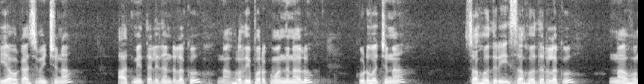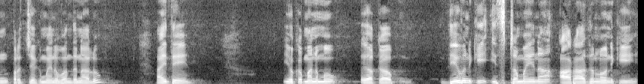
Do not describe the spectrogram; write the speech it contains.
ఈ అవకాశం ఇచ్చిన ఆత్మీయ తల్లిదండ్రులకు నా హృదయపూర్వక వందనాలు. కూడివచ్చిన సహోదరి సహోదరులకు నా వం- ప్రత్యేకమైన వందనాలు. అయితే ఈ యొక్క మనము ఈ యొక్క దేవునికి ఇష్టమైన ఆరాధనలోనికి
